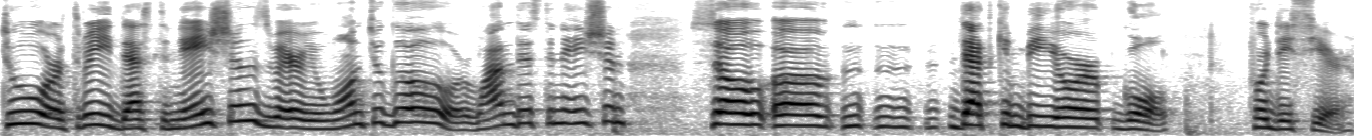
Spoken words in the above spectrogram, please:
two or three destinations where you want to go or one destination. So uh, that can be your goal for this year.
